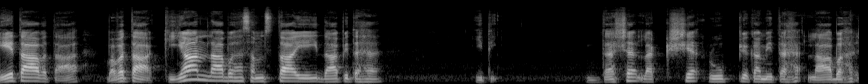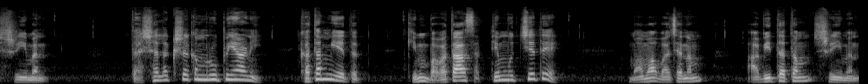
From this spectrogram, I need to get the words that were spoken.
एतावता भवता कियान् लाभः संस्थायै दापितः? इति। दशलक्षरूप्यकमितः लाभः श्रीमन्। दशलक्षकं रूप्याणि? कथम् एतत्? किं भवता सत्यम् उच्यते? मम वचनम् अविततं श्रीमन्।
